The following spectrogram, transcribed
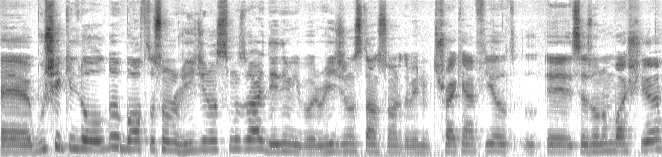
Ee, bu şekilde oldu. Bu hafta sonu Regionals'ımız var. Dediğim gibi Regionals'tan sonra da benim Track and Field e, sezonum başlıyor.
